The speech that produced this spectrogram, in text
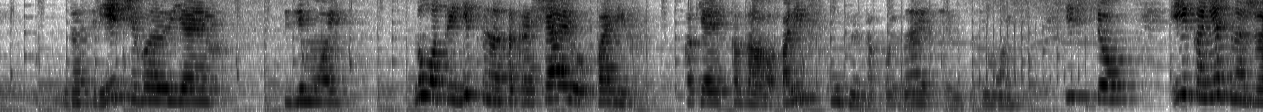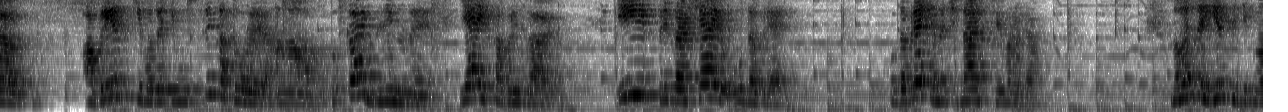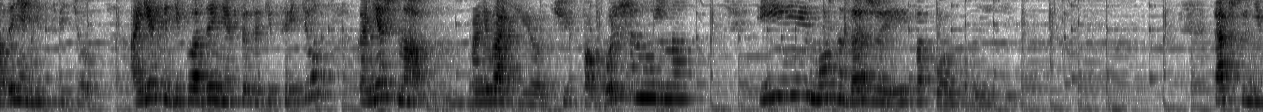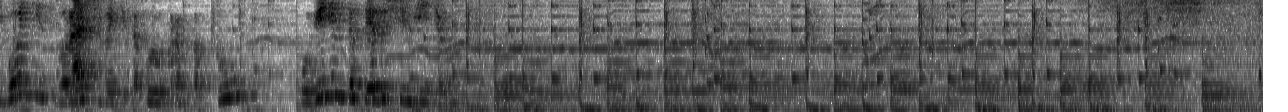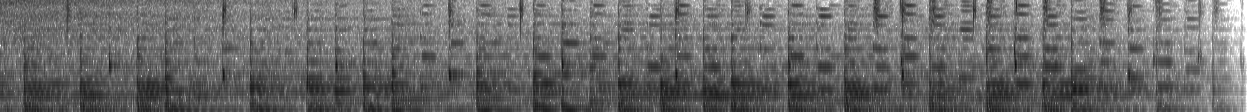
досвечиваю я их зимой. Ну вот, единственное, сокращаю полив. Как я и сказала, полив скудный такой, знаете, зимой. И все. И, конечно же, обрезки, вот эти усы, которые она выпускает длинные, я их обрезаю и прекращаю удобрять. Удобрять я начинаю с февраля. Но это если диплодения не цветет. А если диплодения все-таки цветет, конечно, поливать ее чуть побольше нужно. И можно даже и подкормку внести. Так что не бойтесь, выращивайте такую красоту. Увидимся в следующем видео.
